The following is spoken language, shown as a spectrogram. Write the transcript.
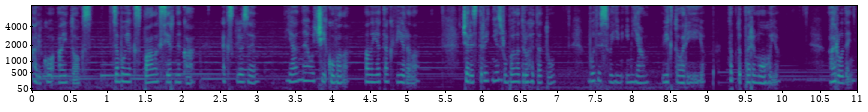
Галько iTalks. Це був як спалах сірника, ексклюзив. Я не очікувала, але я так вірила. Через три дні зробила друге тату бути своїм ім'ям Вікторією, тобто перемогою. Грудень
